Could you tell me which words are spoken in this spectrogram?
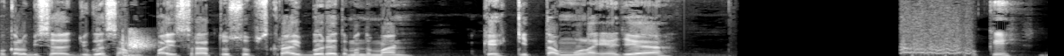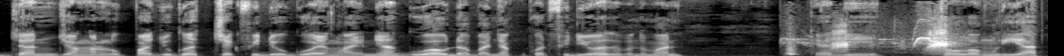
Oh, kalau bisa juga sampai 100 subscriber ya teman-teman. Oke kita mulai aja ya Oke, dan jangan lupa juga cek video gua yang lainnya. Gua udah banyak buat video, teman-teman. Jadi, tolong lihat.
